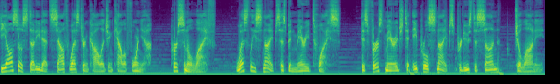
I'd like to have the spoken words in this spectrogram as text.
He also studied at Southwestern College in California. Personal life Wesley Snipes has been married twice. His first marriage to April Snipes produced a son, Jelani,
